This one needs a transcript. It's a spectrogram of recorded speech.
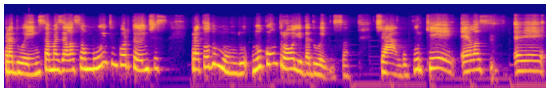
para a doença, mas elas são muito importantes para todo mundo no controle da doença, Tiago, porque elas é,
